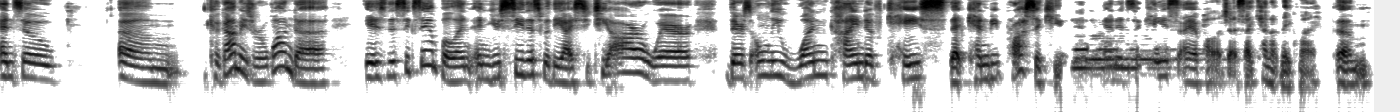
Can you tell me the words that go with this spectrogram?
and so um, Kagame's Rwanda is this example. And, and you see this with the ICTR, where there's only one kind of case that can be prosecuted. And it's a case, I apologize, I cannot make my um,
